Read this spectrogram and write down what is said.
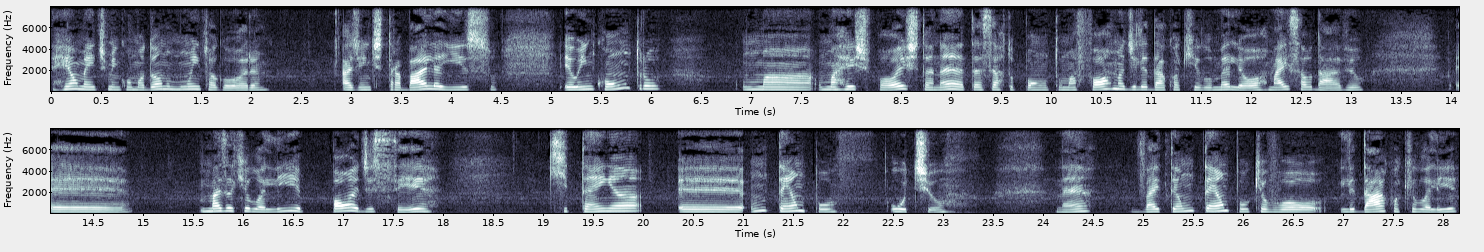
realmente me incomodando muito agora. A gente trabalha isso, eu encontro uma, uma resposta, né, até certo ponto, uma forma de lidar com aquilo melhor, mais saudável. É, mas aquilo ali pode ser que tenha é, um tempo útil, né? Vai ter um tempo que eu vou lidar com aquilo ali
